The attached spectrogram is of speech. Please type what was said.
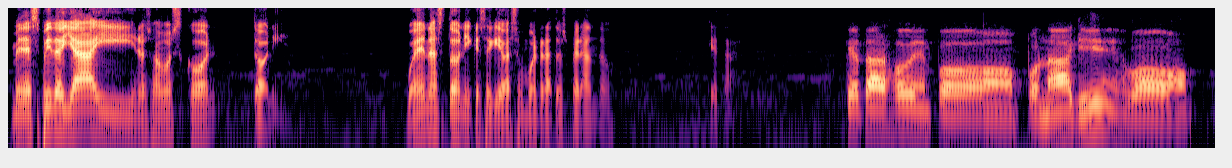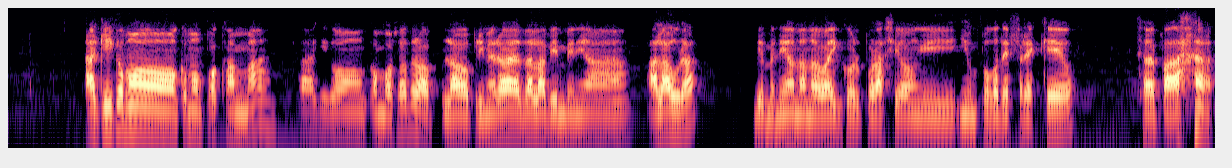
Me despido ya y nos vamos con Tony. Buenas, Tony, que sé que llevas un buen rato esperando. ¿Qué tal? ¿Qué tal, joven? Pues, pues nada, aquí. Pues, aquí como, como un podcast más, aquí con, vosotros. Lo primero es dar la bienvenida a Laura. Bienvenida a una nueva incorporación y, un poco de fresqueo Para,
